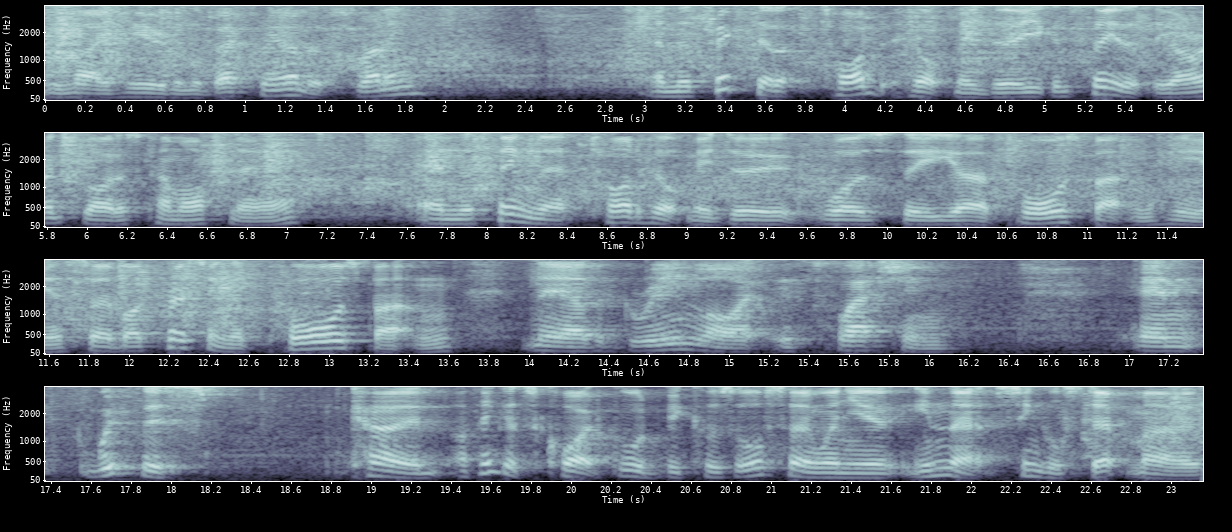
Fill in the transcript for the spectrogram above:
You may hear it in the background, it's running. And the trick that Todd helped me do, you can see that the orange light has come off now. And the thing that Todd helped me do was the uh, pause button here. So by pressing the pause button, now the green light is flashing. And with this code, I think it's quite good because also when you're in that single step mode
